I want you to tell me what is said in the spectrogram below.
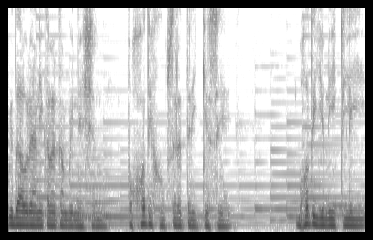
विदाउट एनी कलर कम्बिनेशन बहुत ही खूबसूरत तरीके से, बहुत ही यूनिकली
